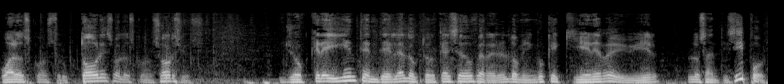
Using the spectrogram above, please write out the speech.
o a los constructores, o a los consorcios. Yo creí entenderle al doctor Caicedo Ferrer el domingo que quiere revivir los anticipos.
